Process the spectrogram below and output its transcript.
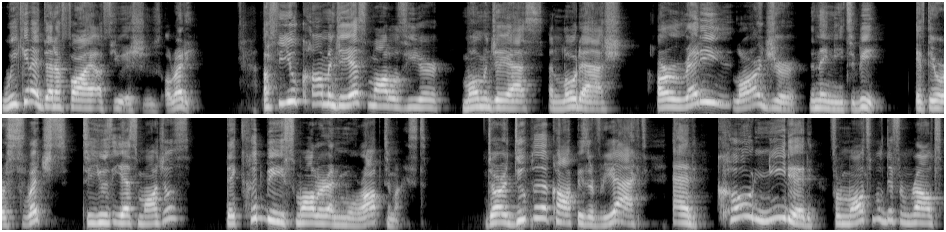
we can identify a few issues already. A few CommonJS models here, Moment.js and Lodash, are already larger than they need to be. If they were switched to use ES modules, they could be smaller and more optimized. There are duplicate copies of React, and code needed for multiple different routes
